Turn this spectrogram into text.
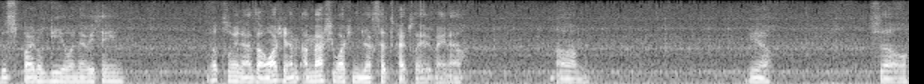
your spider gear and everything. It looks really nice. I'm watching, I'm, I'm actually watching Jacksepticeye play it right now. Um, yeah. So,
